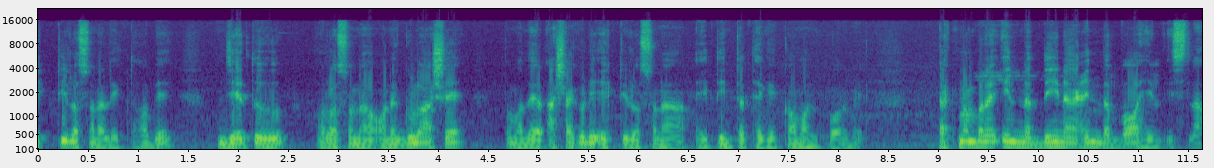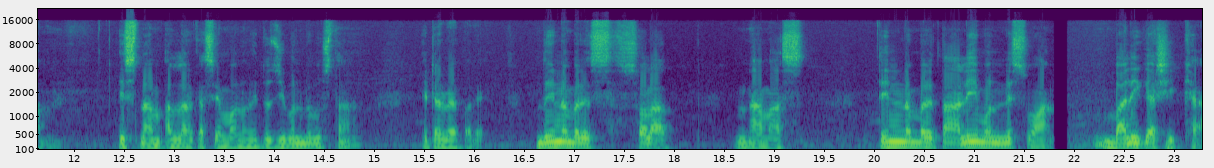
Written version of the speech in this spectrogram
একটি রচনা লিখতে হবে। যেহেতু রচনা অনেকগুলো আসে, তোমাদের আশা করি একটি রচনা এই তিনটা থেকে কমন পড়বে। এক নম্বরে ইন্নাদ্দিনা ইন্দাল্লাহিল ইসলাম। ইসলাম আল্লাহর কাছে মনোনীত জীবন ব্যবস্থা। এটার ব্যাপারে। দুই নম্বরে সলাদ নামাজ। তিন নম্বরে তালিম নিসওয়ান, বালিকা শিক্ষা,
